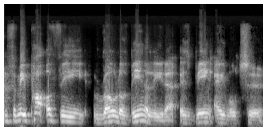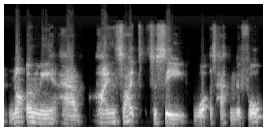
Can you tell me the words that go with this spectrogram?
And for me, part of the role of being a leader is being able to not only have hindsight to see what has happened before,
